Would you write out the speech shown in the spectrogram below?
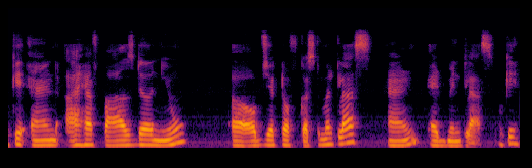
okay? And I have passed a new uh, object of customer class and admin class okay?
